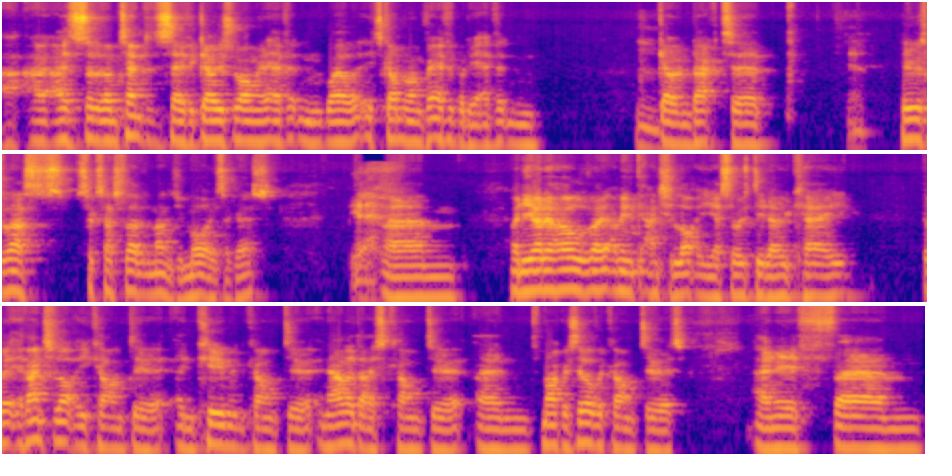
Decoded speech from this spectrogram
I, I, sort of I'm tempted to say if it goes wrong at Everton, well, it's gone wrong for everybody at Everton. Hmm. Going back to Yeah. who was the last successful Everton manager, Moyes, I guess. Yeah. Um, and you had a whole. I mean, Ancelotti, yes, always did okay, but if Ancelotti can't do it, and Koeman can't do it, and Allardyce can't do it, and Marco Silva can't do it, and if um,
